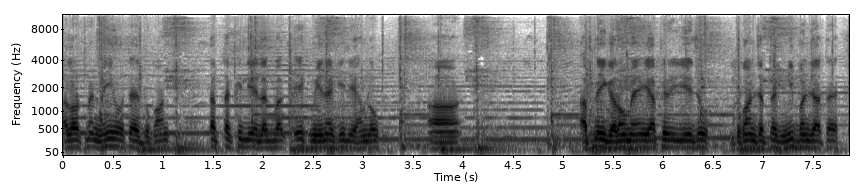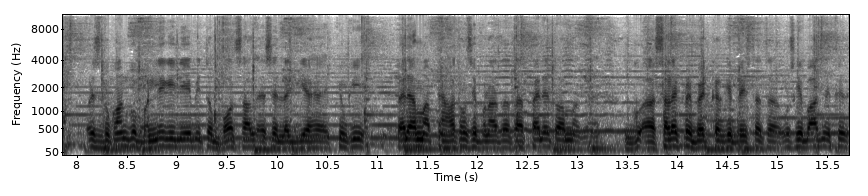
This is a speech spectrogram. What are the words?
अलॉटमेंट नहीं होता है दुकान तब तक के लिए लगभग एक महीने के लिए हम लोग अपने घरों में या फिर ये जो दुकान जब तक नहीं बन जाता है, और इस दुकान को बनने के लिए भी तो बहुत साल ऐसे लग गया है, क्योंकि पहले हम अपने हाथों से बनाता था, पहले तो हम सड़क पर बैठ करके बेचता था, उसके बाद में फिर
